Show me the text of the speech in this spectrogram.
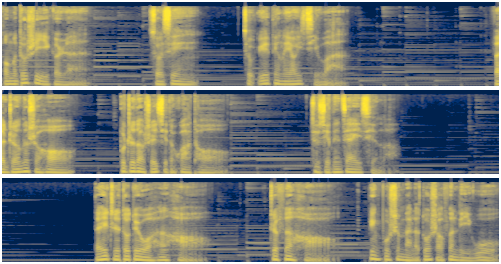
我们都是一个人，索性就约定了要一起玩。返程的时候。不知道谁起的话头，就决定在一起了。他一直都对我很好，这份好，并不是买了多少份礼物，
